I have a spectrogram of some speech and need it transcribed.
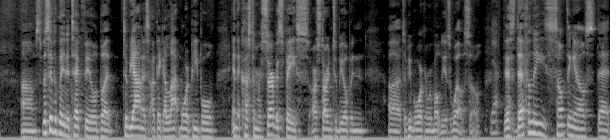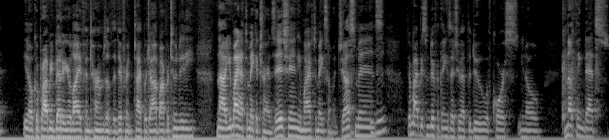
um, specifically in the tech field. But to be honest, I think a lot more people in the customer service space are starting to be open uh, to people working remotely as well. So Yeah. there's definitely something else that you know could probably better your life in terms of the different type of job opportunity. Now you might have to make a transition. You might have to make some adjustments. There might be some different things that you have to do. Of course, you know, nothing that's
